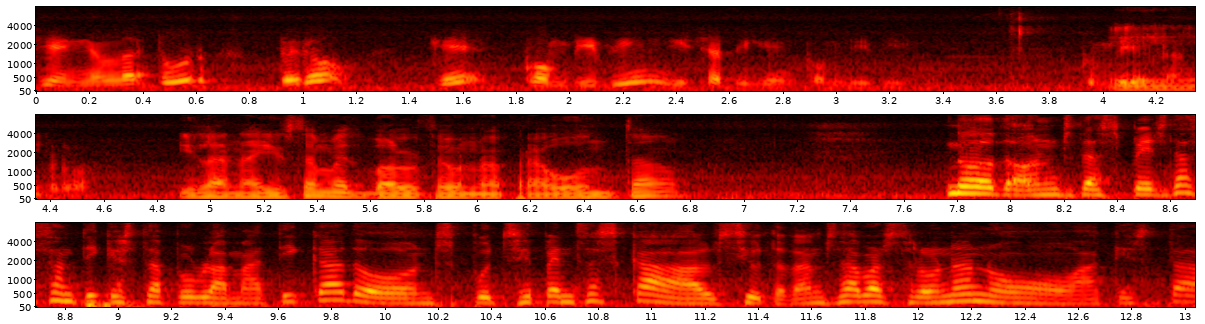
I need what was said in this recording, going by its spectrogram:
gent en l'atur, però que convivim i sapiguem convivir. convivir I, perdó. i l'Anaïs també et vol fer una pregunta. No, doncs, després de sentir aquesta problemàtica, doncs, potser penses que els ciutadans de Barcelona no, aquesta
